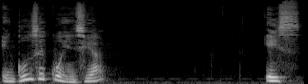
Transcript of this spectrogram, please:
en consecuencia es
